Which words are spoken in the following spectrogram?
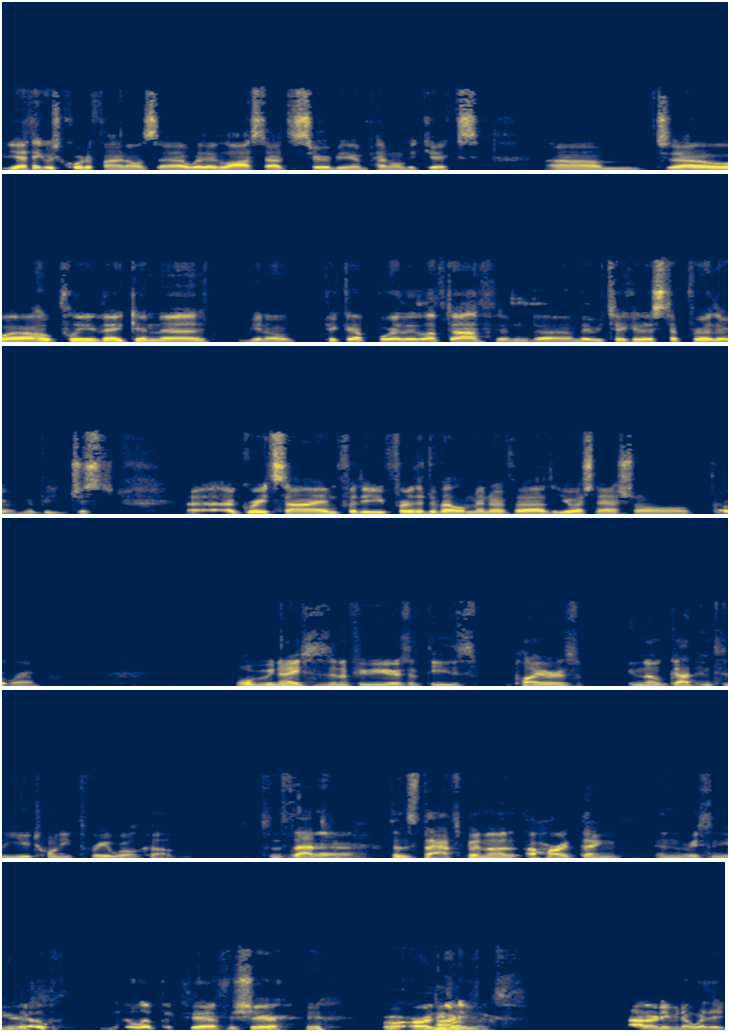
yeah, I think it was quarterfinals uh, where they lost out to Serbia in penalty kicks. Um, so uh, hopefully they can, uh, you know, pick up where they left off and uh, maybe take it a step further. It'd be just a- great sign for the further development of uh, the U.S. national program. What would be nice is in a few years if these players, you know, got into the U23 World Cup, since that's Yeah. since that's been a, a hard thing in recent years, Yeah, the Olympics, yeah, for sure. or, the Olympics. I don't even know where the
